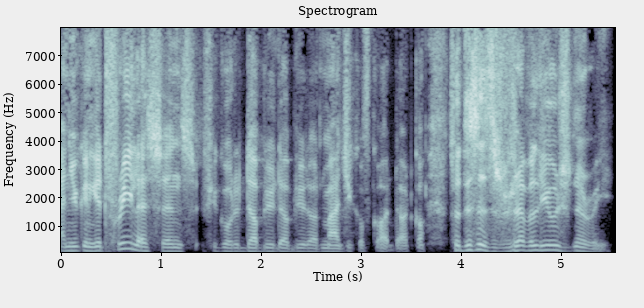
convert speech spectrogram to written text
And you can get free lessons if you go to www.magicofgod.com. So this is revolutionary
